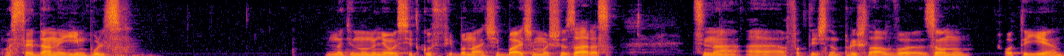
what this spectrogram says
ось цей даний імпульс. Натягнув на нього сітку Fibonacci. Бачимо, що зараз ціна е, фактично прийшла в зону OTE.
